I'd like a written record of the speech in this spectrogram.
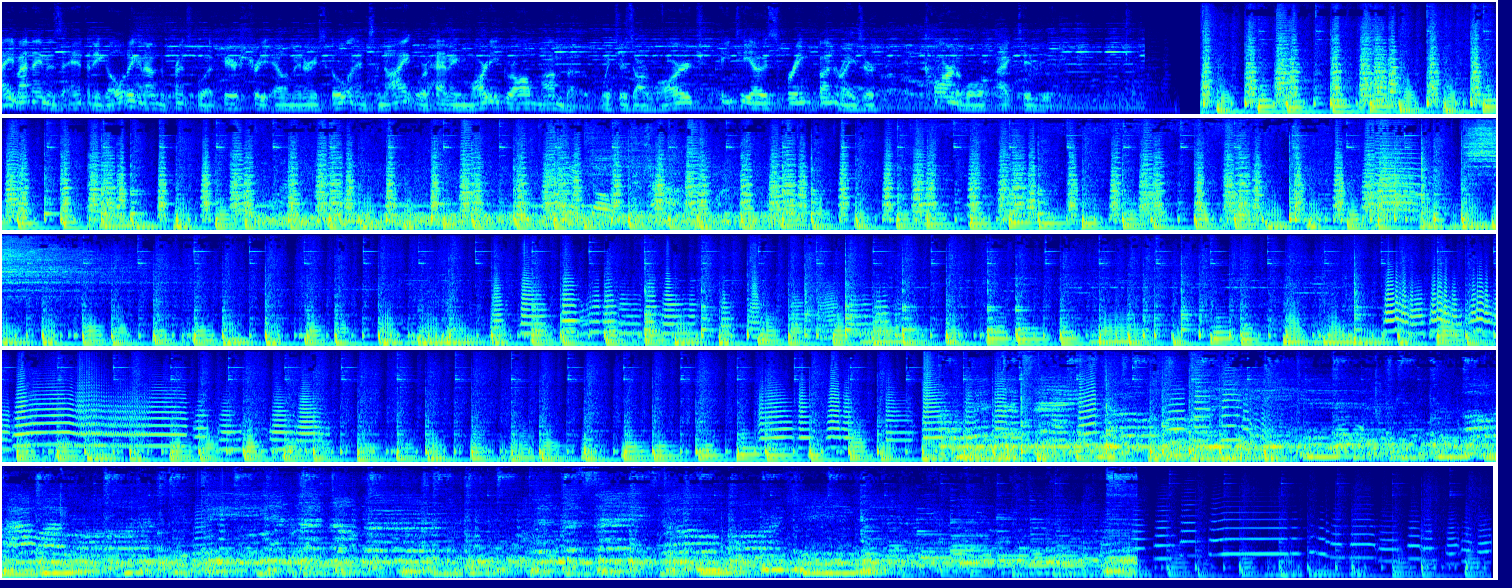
Hey, my name is Anthony Golding, and I'm the principal at Pierce Street Elementary School. And tonight we're having Mardi Gras Mambo, which is our large PTO spring fundraiser carnival activity.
